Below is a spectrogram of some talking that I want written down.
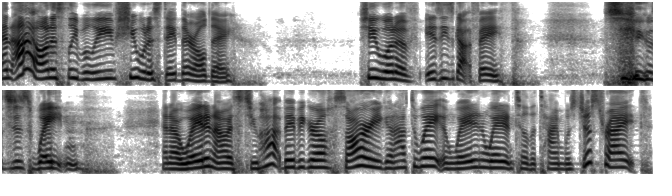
And I honestly believe she would have stayed there all day. She would have. Izzy's got faith. She was just waiting. And I waited, and I was too hot, baby girl. Sorry, you're gonna have to wait and waited and waited until the time was just right,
